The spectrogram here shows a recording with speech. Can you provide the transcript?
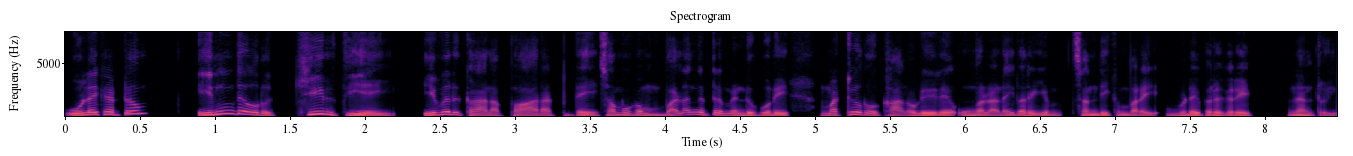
உழைக்கட்டும். இந்த ஒரு கீர்த்தியை இவருக்கான பாராட்டத்தை சமூகம் வழங்கட்டும் என்று கூறி மற்றொரு காணொலியிலே உங்கள் அனைவரையும் சந்திக்கும் வரை விடைபெறுகிறேன். நன்றி.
